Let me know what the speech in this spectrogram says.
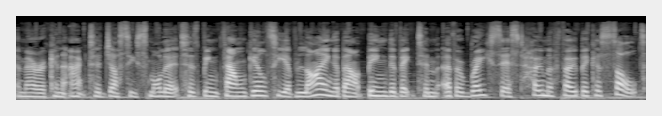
American actor Jussie Smollett has been found guilty of lying about being the victim of a racist, homophobic assault.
